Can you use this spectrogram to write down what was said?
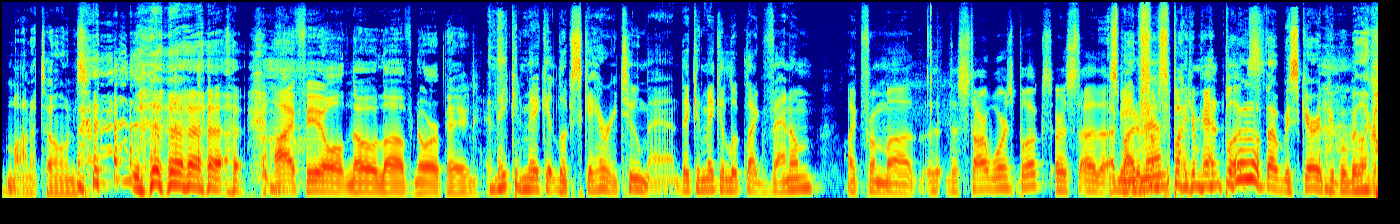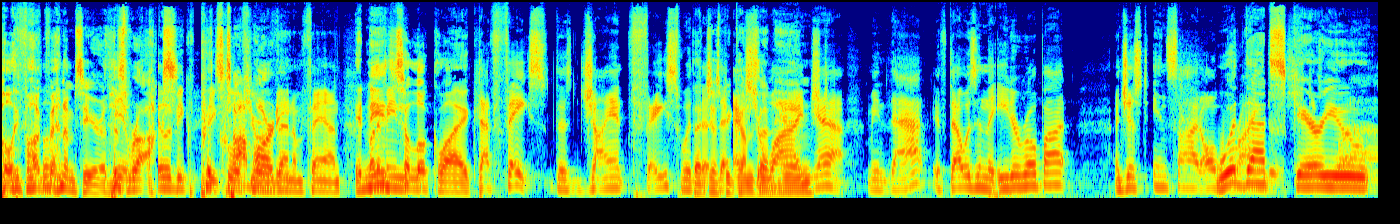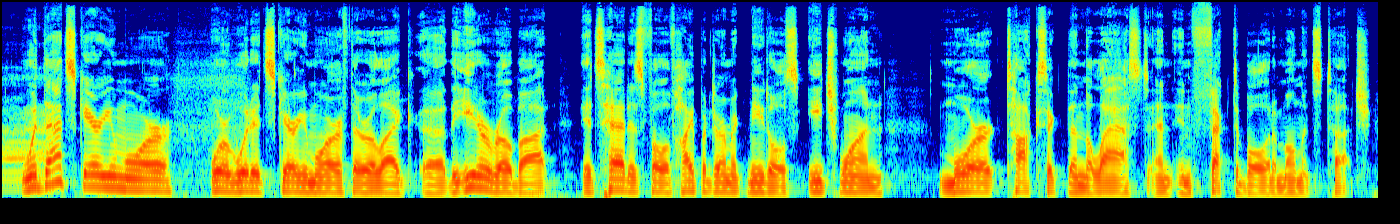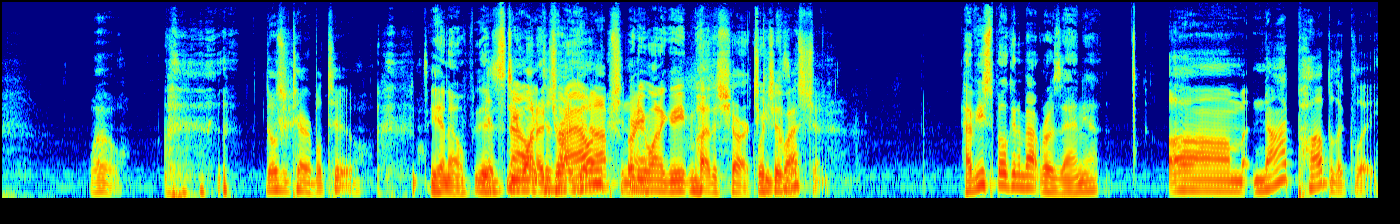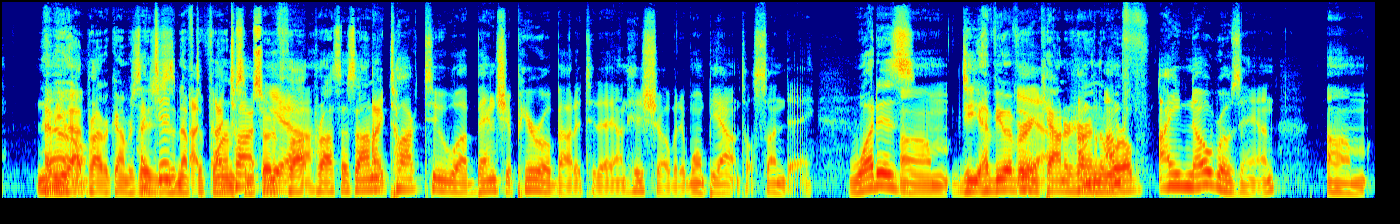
Monotones. I feel no love nor pain. And they can make it look scary too, man. They can make it look like Venom, like from uh, the, Star Wars books, or uh, I mean, Spider-Man? from Spider-Man books. I don't know if that would be scary. People would be like, "Holy fuck, Venom's here! This it, rocks." It would be pretty It's cool Tom if you were a Venom fan. It But I needs mean, to look like that face, this giant face with That the, just the becomes extra unhinged? wide. Yeah, I mean that if that was in the Eater robot and just inside all. Would that scare you? Would that scare you more, or would it scare you more if they were like uh, the eater robot? Its head is full of hypodermic needles, each one more toxic than the last and infectable at a moment's touch. Whoa, those are terrible too. You know, It's do you want like- to there's not a good drown, option or do you want to get eaten by the shark? Which Good is it? question. Have you spoken about Roseanne yet? Um, not publicly. Have you had private conversations did- enough to form some sort of yeah. thought process on it? I talked to uh, Ben Shapiro about it today on his show, but it won't be out until Sunday. What is? do you have you ever Um, Yeah. encountered her I'm- in the I'm world? I know Roseanne. Um,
